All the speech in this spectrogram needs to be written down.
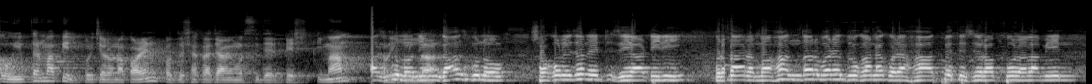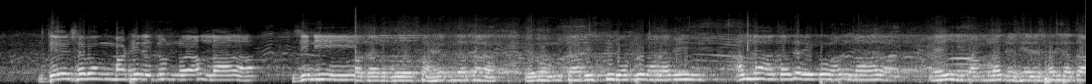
ও ইফতার মাহফিল পরিচালনা করেন পদ্মসাকরা জামে মসজিদের পেশ ইমাম গাছগুলো নিম গাছগুলো সকলে জানে জিয়াটিরি তার মহান দরবারে দোকানা করে হাত পেতেছে রব্বুল আলামিন। দেশ এবং মাটির জন্য আল্লাহ যিনি তার বড় সাহেব দাদা এবং তার স্ত্রী রব্বুল আলামিন আল্লাহ তাদেরকে আল্লাহ এই বাংলাদেশের স্বাধীনতা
